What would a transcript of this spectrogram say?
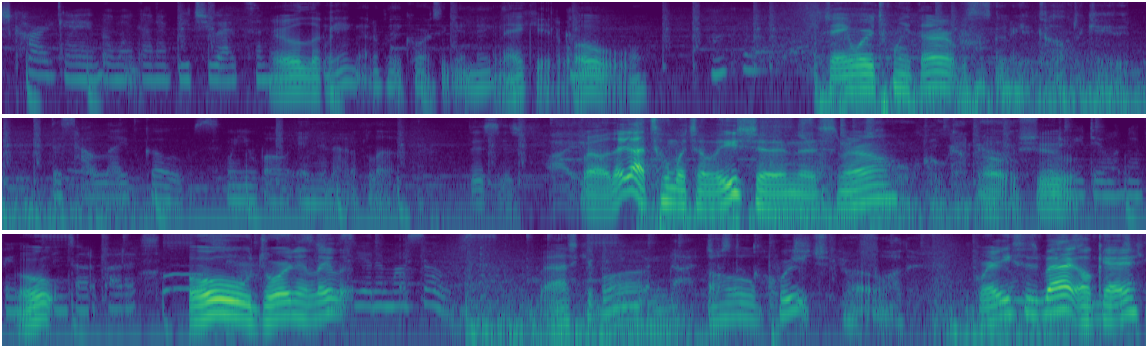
Which card game am I gonna beat you at tonight? Yo, look. We ain't gotta play cards again naked. Naked. Whoa. Okay. January 23rd. This is gonna get complicated. This is how life goes when you fall in and out of love. This is fire. Bro, they got too much Alicia in this, bro. Oh shoot. Oh. Oh, Jordan and Layla. Basketball? Oh, preach, bro. Oh. Grace is back? Okay.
